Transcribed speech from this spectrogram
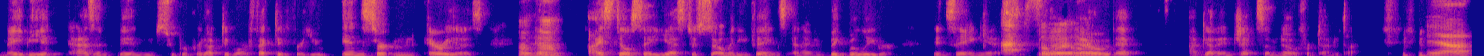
maybe it hasn't been super productive or effective for you in certain areas? Mm-hmm. And I still say yes to so many things, and I'm a big believer in saying yes. Absolutely. But I know that I've got to inject some no from time to time. yeah.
